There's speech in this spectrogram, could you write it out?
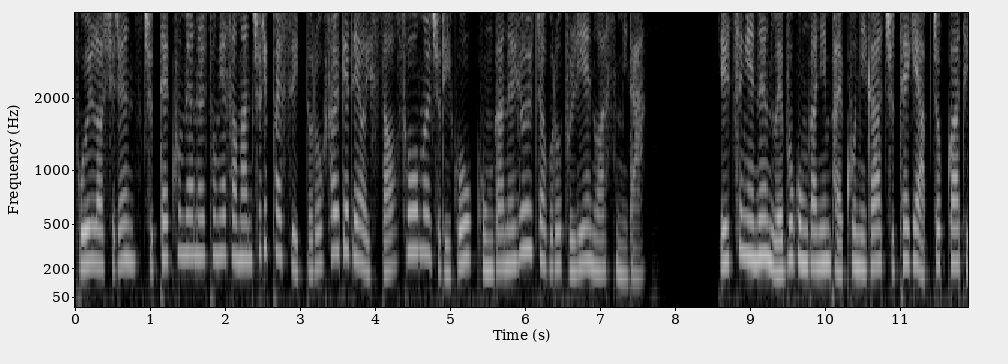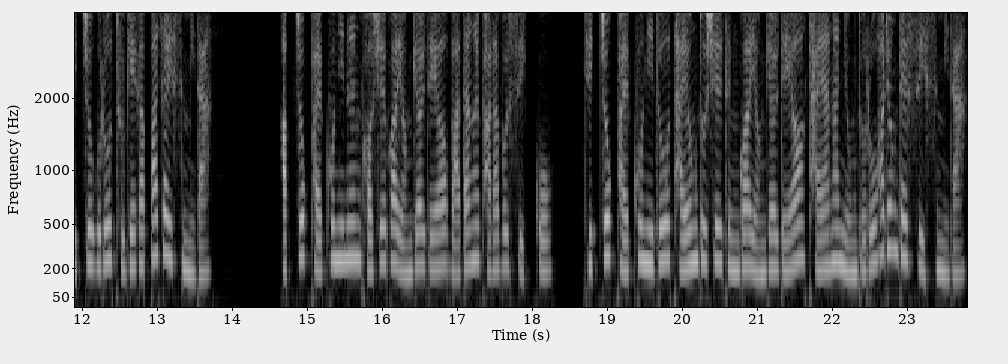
보일러실은 주택 후면을 통해서만 출입할 수 있도록 설계되어 있어 소음을 줄이고 공간을 효율적으로 분리해 놓았습니다. 1층에는 외부 공간인 발코니가 주택의 앞쪽과 뒤쪽으로 두 개가 빠져 있습니다. 앞쪽 발코니는 거실과 연결되어 마당을 바라볼 수 있고 뒤쪽 발코니도 다용도실 등과 연결되어 다양한 용도로 활용될 수 있습니다.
